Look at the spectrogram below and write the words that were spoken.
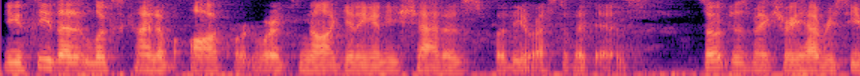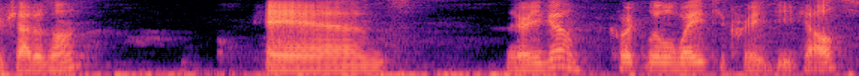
You can see that it looks kind of awkward, where it's not getting any shadows, but the rest of it is. So just make sure you have Receive Shadows on. And there you go. Quick little way to create decals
